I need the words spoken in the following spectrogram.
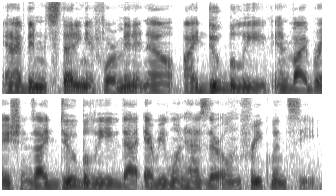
and I've been studying it for a minute now, I do believe in vibrations. I do believe that everyone has their own frequency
